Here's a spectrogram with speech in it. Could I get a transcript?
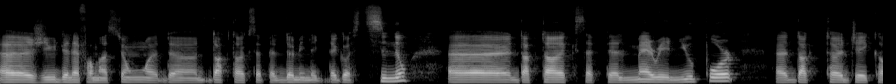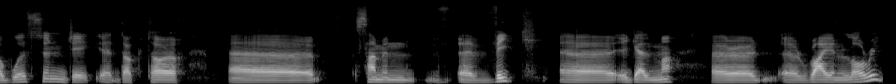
J'ai eu de l'information d'un docteur qui s'appelle Dominique D'Agostino, un docteur qui s'appelle Mary Newport, docteur Jacob Wilson, docteur Simon euh, Vick, euh, également euh, Ryan Laurie,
